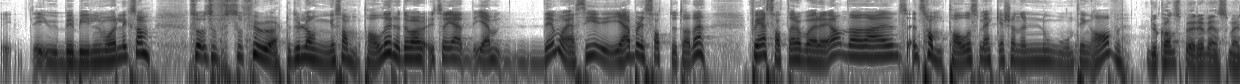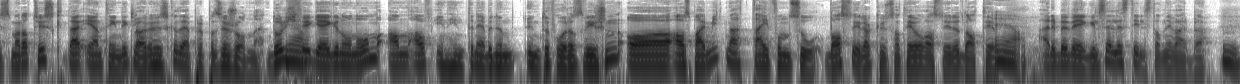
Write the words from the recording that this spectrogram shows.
i- Uber-bilen vår, liksom. Så, så, så førte du lange samtaler. Det, var, så jeg, jeg, det må jeg si, jeg ble satt ut av det. For jeg satt der og bare Ja, det er en, en samtale som jeg ikke skjønner noen ting av. Du kan spørre hvem som helst som har hatt tysk. Det er én ting de klarer å huske, det er preposisjonene. Durch Ja. ja. um, an auf in hinternebenum unter vorosvision og aus bei mit nach dei so. Hva styrer akkusativ, og hva styrer dativ? Ja. Er det bevegelse eller stillstand i verbet? Mm.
